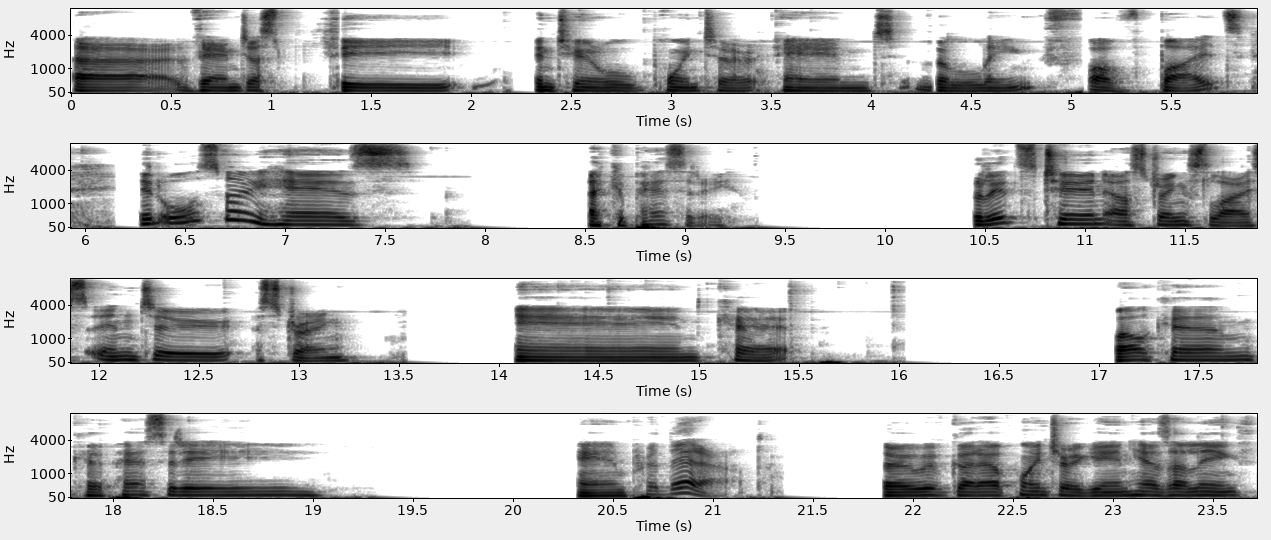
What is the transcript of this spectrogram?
uh, than just the internal pointer and the length of bytes. It also has a capacity. So let's turn our string slice into a string and cap welcome capacity and print that out. So we've got our pointer again, here's our length,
